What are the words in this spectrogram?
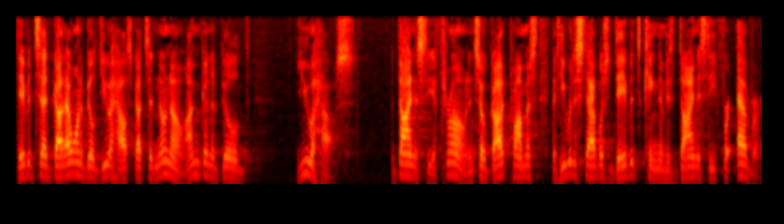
David said, God, I want to build you a house. God said, No, no, I'm going to build you a house, a dynasty, a throne. And so God promised that he would establish David's kingdom, his dynasty, forever.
